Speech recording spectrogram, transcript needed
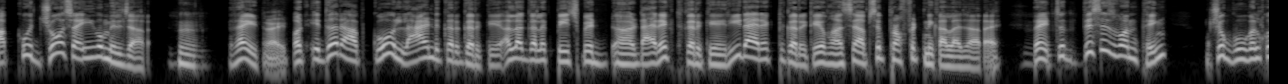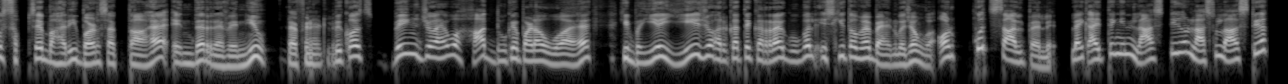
आपको जो चाहिए वो मिल जा रहा है। राइट राइट और इधर आपको लैंड कर करके अलग अलग पेज पे डायरेक्ट करके रीडायरेक्ट करके वहाँ से आपसे प्रॉफिट निकाला जा रहा है। राइट तो दिस इज़ वन थिंग जो गूगल को सबसे भारी बढ़ सकता है in the revenue definitely because Bing जो है वो हाथ धोके पड़ा हुआ है कि भैया ये जो हरकतें कर रहा है गूगल इसकी तो मैं बैंड बजाऊँगा। और कुछ साल पहले like I think in last year last to last year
